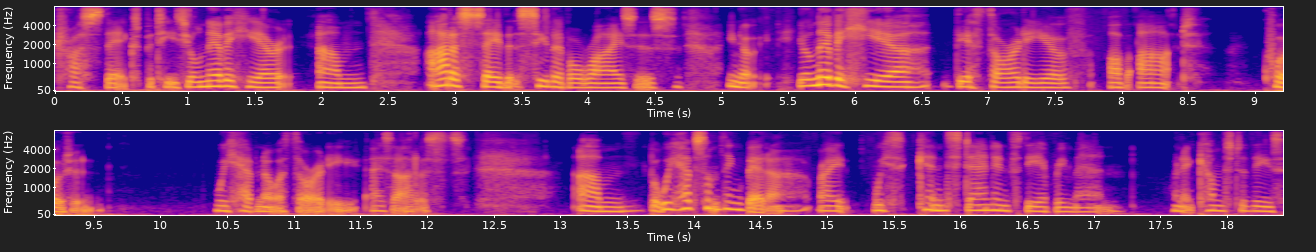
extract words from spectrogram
trusts their expertise. You'll never hear um, artists say that sea level rises. You know, you'll never hear the authority of of art quoted. We have no authority as artists. Um, but we have something better, right? We can stand in for the everyman when it comes to these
